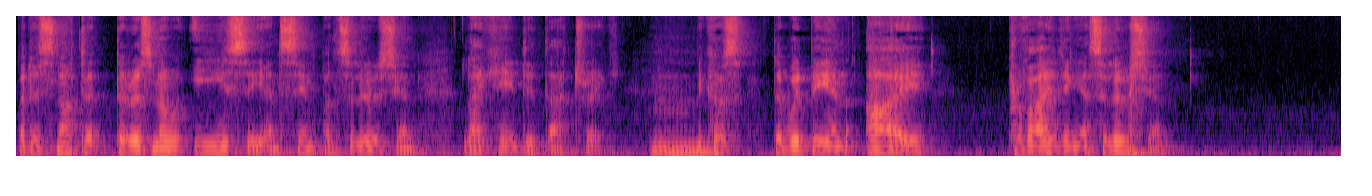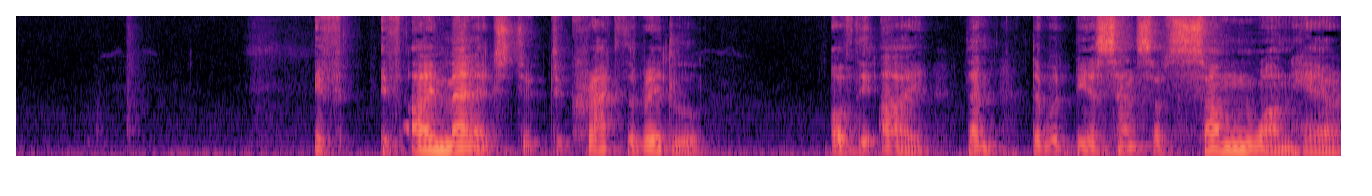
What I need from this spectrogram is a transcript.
but it's not that there is no easy and simple solution like he did that trick, mm. because there would be an I providing a solution. if if I managed to, to crack the riddle of the I, then there would be a sense of someone here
